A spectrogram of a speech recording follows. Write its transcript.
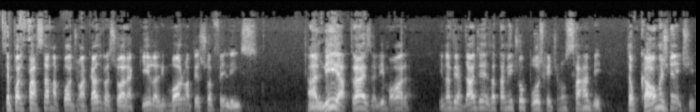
Você pode passar na porta de uma casa e falar assim: olha, aquilo ali mora uma pessoa feliz. Ali atrás, ali mora. E na verdade é exatamente o oposto, que a gente não sabe. Então calma, gente.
